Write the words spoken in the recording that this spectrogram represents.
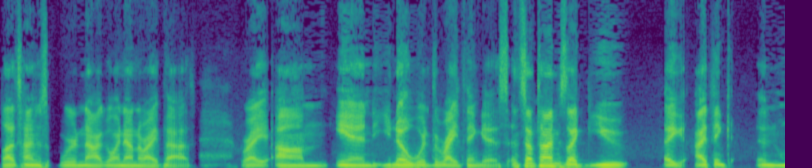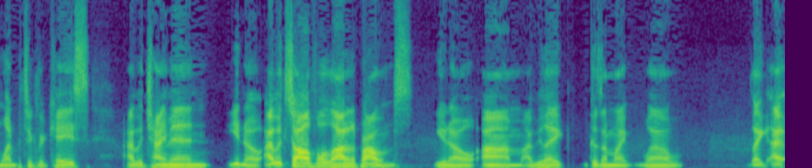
a lot of times we're not going down the right path right? Um, and you know where the right thing is. And sometimes, like you, like I think in one particular case, I would chime in. You know, I would solve a lot of the problems. You know, um, I'd be like, because I'm like, well, like I,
